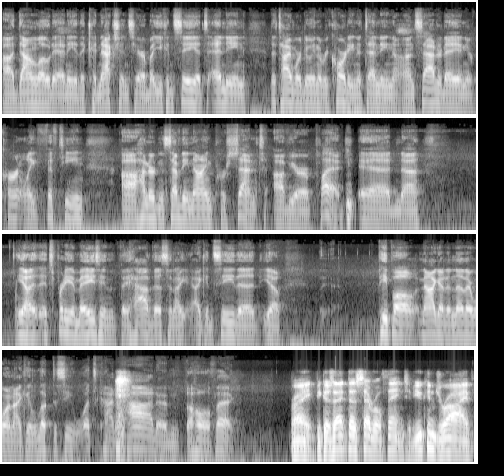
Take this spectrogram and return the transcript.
uh, download any of the connections here. But you can see it's ending the time we're doing the recording. It's ending on Saturday, and you're currently 15. Uh, 179% of your pledge. And, uh, you know, it's pretty amazing that they have this. And I, I can see that, you know, people, now I got another one. I can look to see what's kind of hot and the whole thing. Right. Because that does several things. If you can drive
